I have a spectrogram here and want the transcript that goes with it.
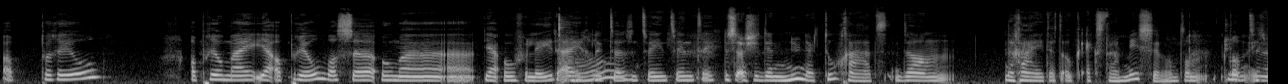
april, april, mei, ja, april was eh, oma eh, ja, overleden eigenlijk, Oh. 2022. Dus als je er nu naartoe gaat, dan dan ga je dat ook extra missen. Want dan, dan Klopt, is inderdaad.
